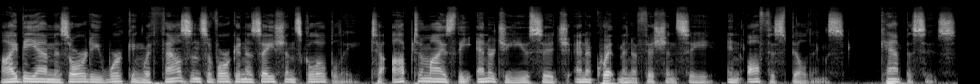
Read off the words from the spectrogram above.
IBM is already working with thousands of organizations globally to optimize the energy usage and equipment efficiency in office buildings, campuses,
